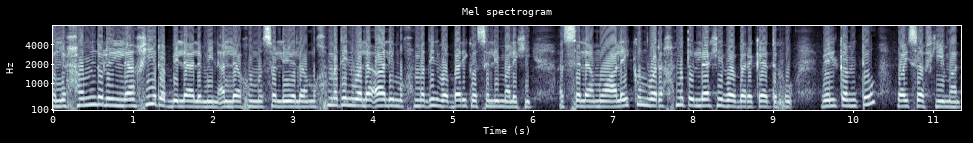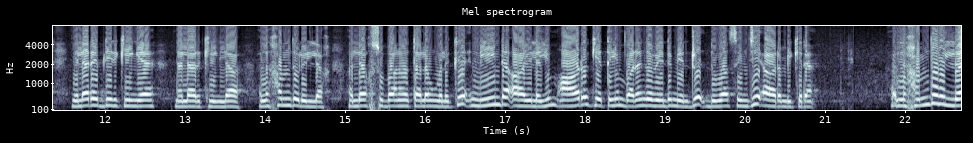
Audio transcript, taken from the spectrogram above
الحمد لله رب العالمين اللهم صل على محمد وعلى آل محمد وبارك وسلم عليه السلام عليكم வரஹ்மத்துல்லாஹி வபரகாத்துஹு வெல்கம் டு வாய்ஸ் ஆஃப் ஈமான் எல்லாரும் எப்படி இருக்கீங்க நல்லா இருக்கீங்களா அல்ஹம்துலில்லாஹ் அல்லாஹ் சுபானோ தாலா உங்களுக்கு நீண்ட ஆயுளையும் ஆரோக்கியத்தையும் வழங்க வேண்டும் என்று துவா செஞ்சு ஆரம்பிக்கிறேன் அல்ஹம்துல்லா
